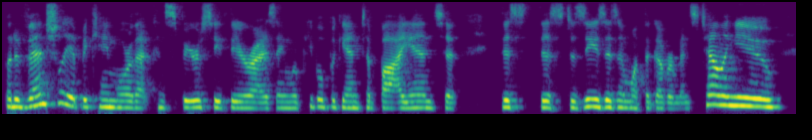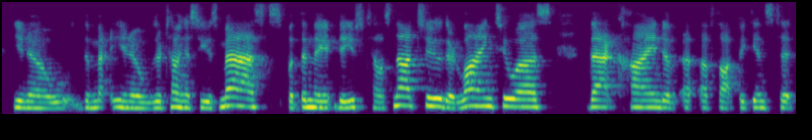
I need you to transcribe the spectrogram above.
But eventually, it became more that conspiracy theorizing, where people began to buy into this this disease isn't what the government's telling you. You know the you know they're telling us to use masks, but then they they used to tell us not to. They're lying to us. That kind of, of thought begins to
